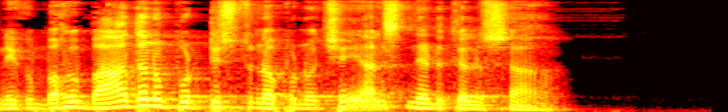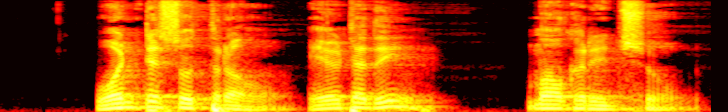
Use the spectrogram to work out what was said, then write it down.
నీకు బహు బాధను పుట్టిస్తున్నప్పుడు నువ్వు చేయాల్సింది తెలుసా? ఒంటె సూత్రం ఏమిటది? మోకరించు.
